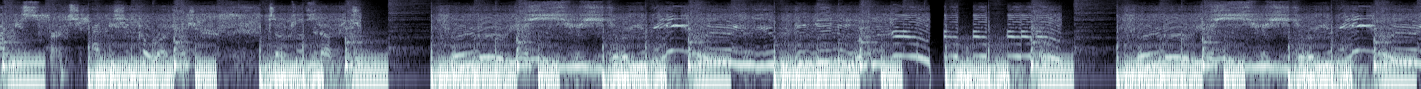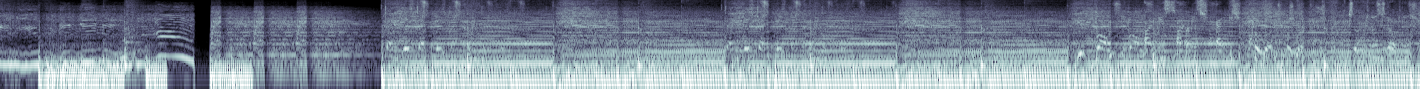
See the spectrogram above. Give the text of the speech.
ani spać, ani się położyć. razie ani sami, ani szkołeczkę. Co tu.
